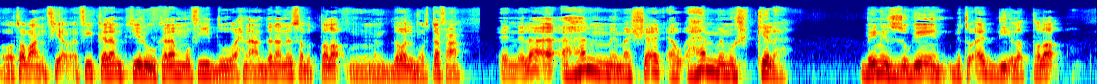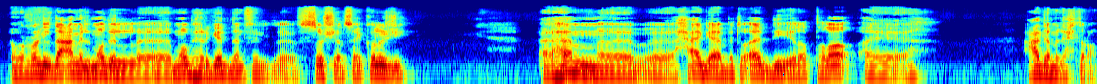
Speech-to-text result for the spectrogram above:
هو طبعا في في كلام كتير وكلام مفيد وإحنا عندنا نسب الطلاق من الدول المرتفعة. إن لا أهم مشاكل أو أهم مشكلة بين الزوجين بتؤدي إلى الطلاق الراجل ده عامل موديل مبهر جدا في ال social psychology أهم حاجة بتؤدي إلى الطلاق عدم الاحترام.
